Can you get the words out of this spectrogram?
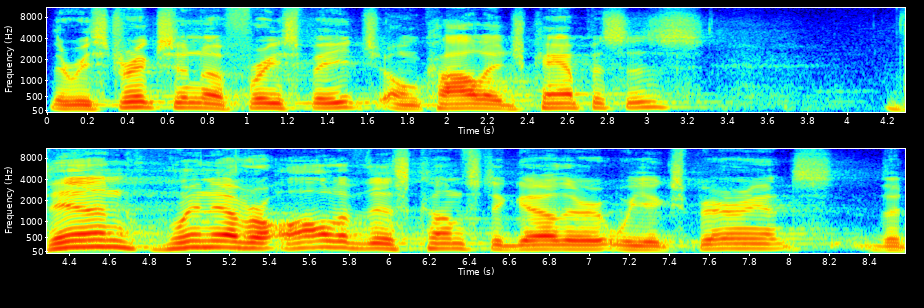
the restriction of free speech on college campuses. Then, whenever all of this comes together, we experience the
